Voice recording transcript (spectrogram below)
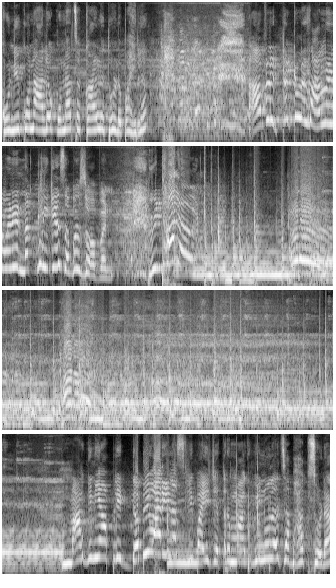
कोणी कोण आलं कोणाचं काळ तोंड पाहिलं? आपलं टकलं झालंय म्हणे नकली केस बसू आपण. विठाल पाहिजे. तर माग विनोदाचा भाग सोडा.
